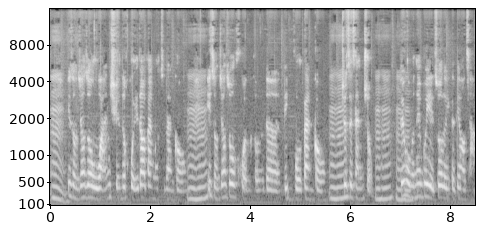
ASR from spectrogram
嗯，一种叫做完全的回到办公室办公，嗯，一种叫做混合的灵活办公，嗯，就这三种，嗯哼，所以我们内部也做了一个调查，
